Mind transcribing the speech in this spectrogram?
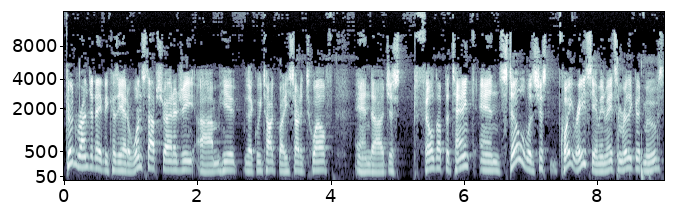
good run today because he had a one-stop strategy. Um, he like we talked about, he started 12th and uh, just filled up the tank, and still was just quite racy. I mean, made some really good moves,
